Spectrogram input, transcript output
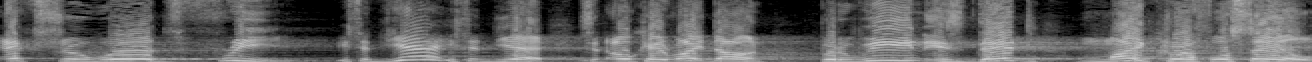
extra words free. He said, Yeah. He said, Yeah. He said, Okay, write down, Parveen is dead, micra for sale.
